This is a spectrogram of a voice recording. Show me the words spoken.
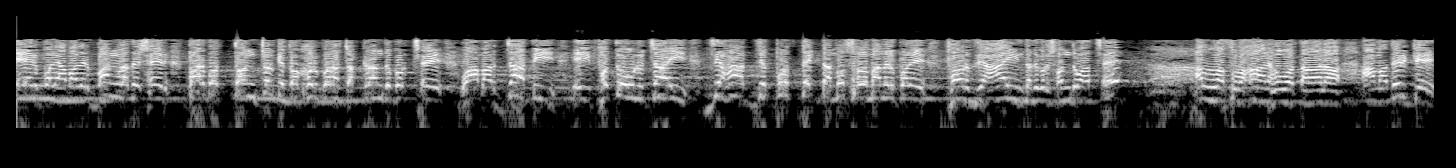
এরপরে আমাদের বাংলাদেশের পার্বত্য অঞ্চলকে দখল করার চক্রান্ত করছে। ও আমার জাতি এই ফটো অনুযায়ী জেহাদ যে প্রত্যেকটা মুসলমানের উপরে ফরজে আইন, তাদের সন্দেহ আছে? আল্লাহ সুবহান আমাদেরকে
